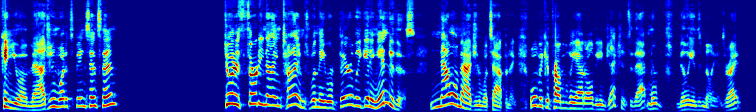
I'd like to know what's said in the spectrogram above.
Can you imagine what it's been since then? 239 times when they were barely getting into this. Now imagine what's happening. Well, we could probably add all the injections to that, and we're millions and millions, right?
